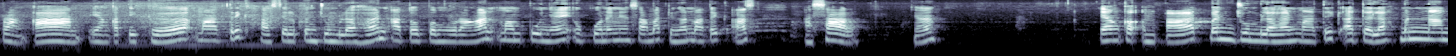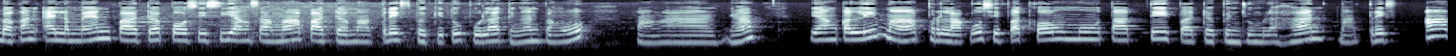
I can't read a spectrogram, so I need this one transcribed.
rangkan. Yang ketiga, matriks hasil penjumlahan atau pengurangan mempunyai ukuran yang sama dengan matriks as asal. Ya. Yang keempat, penjumlahan matriks adalah menambahkan elemen pada posisi yang sama pada matriks begitu pula dengan pengurangan ya. Yang kelima, berlaku sifat komutatif pada penjumlahan matriks A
